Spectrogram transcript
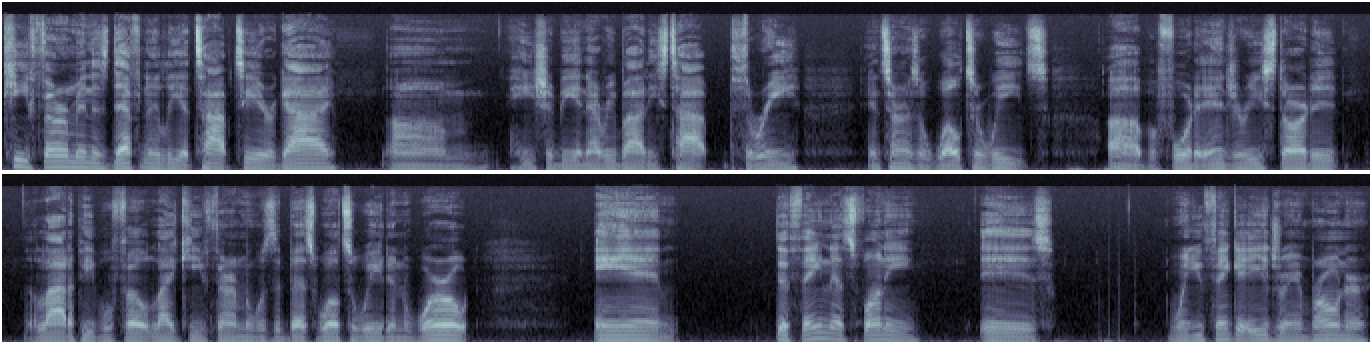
Keith Thurman is definitely a top tier guy. Um, he should be in everybody's top three in terms of welterweights. Uh, before the injury started, a lot of people felt like Keith Thurman was the best welterweight in the world. And the thing that's funny is when you think of Adrien Broner,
